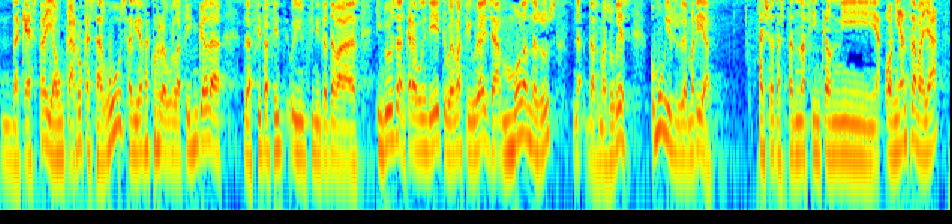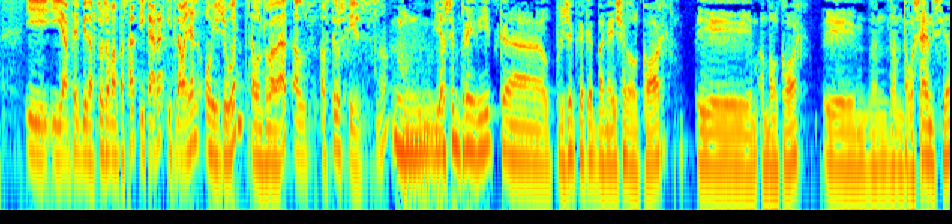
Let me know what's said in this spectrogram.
d'aquesta hi ha un carro que segur s'havia recorregut la finca de, de fit a fit infinitat de vegades. Inclús encara avui dia hi trobem la figura ja molt en desús de, dels masovers. Com ho vius, Josep Maria? Això d'estar en una finca on hi, on hi han treballat i, i han fet vida els teus avantpassats i que ara hi treballen o hi juguen, segons l'edat, els, els teus fills, no? Mm, jo sempre he dit que el projecte aquest va néixer del cor i amb el cor i l'essència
